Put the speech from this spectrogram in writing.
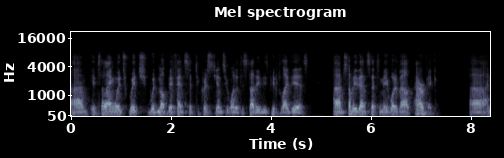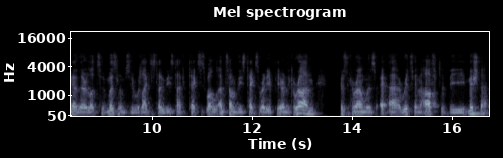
um, it's a language which would not be offensive to Christians who wanted to study these beautiful ideas. Um, somebody then said to me, "What about Arabic?" Uh, I know there are lots of Muslims who would like to study these type of texts as well, and some of these texts already appear in the Quran because the Quran was uh, written after the Mishnah,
